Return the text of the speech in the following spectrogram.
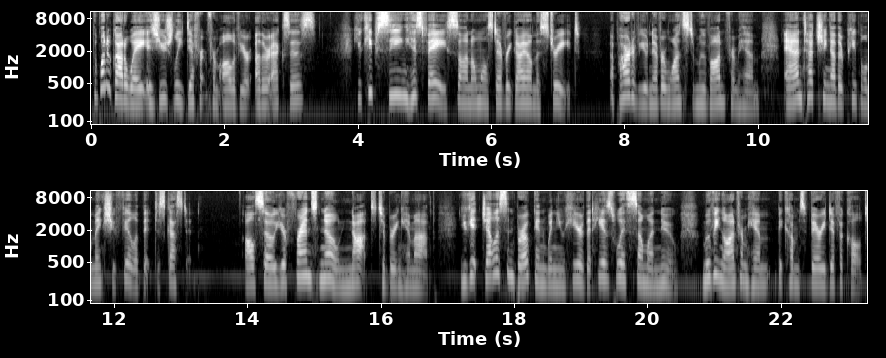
the one who got away is usually different from all of your other exes. You keep seeing his face on almost every guy on the street. A part of you never wants to move on from him, and touching other people makes you feel a bit disgusted. Also, your friends know not to bring him up. You get jealous and broken when you hear that he is with someone new. Moving on from him becomes very difficult.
